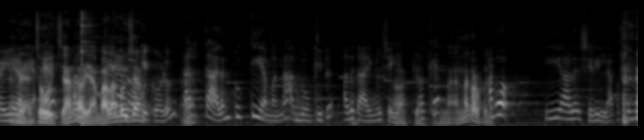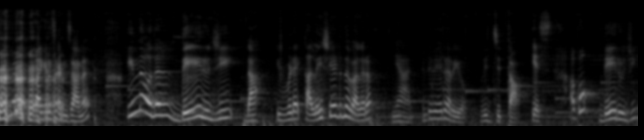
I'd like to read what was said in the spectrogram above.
വഴിയാണ്. ചോദിച്ചാണ്? അറിയാൻ ചോദിച്ചാണ്. നോക്കിക്കോളും. തൽക്കാലം കുക്ക് ചെയ്യാൻ വന്ന അത് നോക്കിയിട്ട് അത് കാര്യങ്ങൾ ചെയ്യാം. ഓക്കെ അപ്പോ ഈ ആൾ ശരിയില്ല. പക്ഷെ ഭയങ്കര ഫ്രണ്ട്സ് ആണ്. ഇന്ന് മുതൽ ദേ രുചി. ദാ ഇവിടെ കലേശേട്ടന് പകരം ഞാൻ. എന്റെ പേരറിയോ? വിജിത്ത. യെസ് അപ്പോൾ ദേ രുചി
